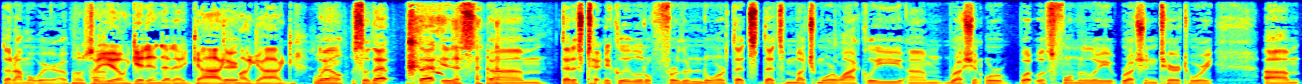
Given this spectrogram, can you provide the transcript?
that I'm aware of. Oh, so Um, you don't get into that Gog there- Magog. thing? Well, so that that is um, that is technically a little further north. That's that's much more likely um, Russian or what was formerly Russian territory. Um,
